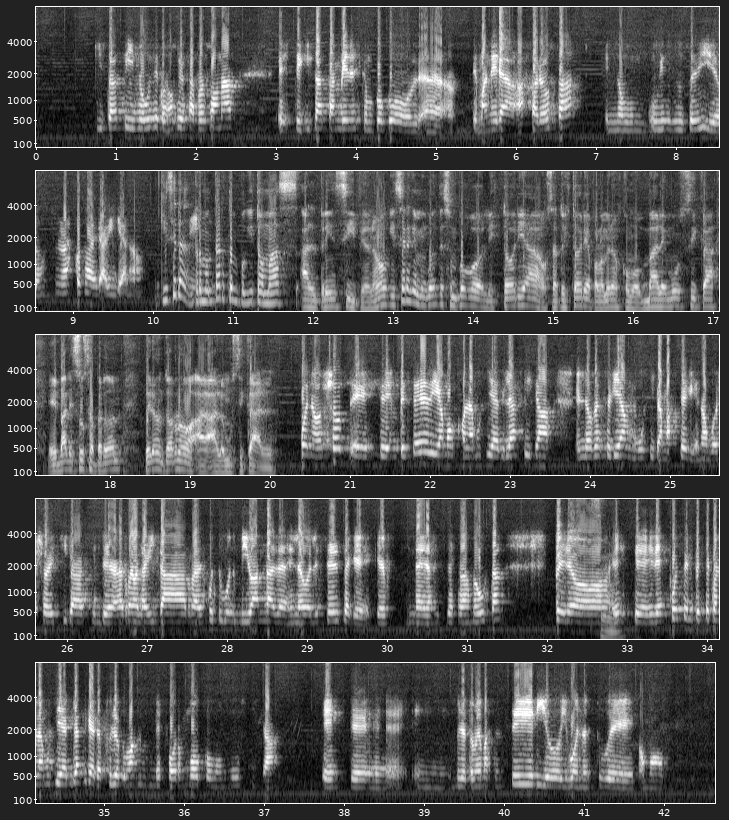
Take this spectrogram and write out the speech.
quizás si no hubiese conocido a esa persona, este, quizás también esté un poco eh, de manera azarosa no hubiese sucedido, son unas cosas de la vida, ¿no? Quisiera remontarte un poquito más al principio, ¿no? Quisiera que me cuentes un poco la historia, o sea, tu historia, por lo menos como Vale Música, eh, Vale Sosa, perdón, pero en torno a lo musical. Bueno, yo este, empecé, digamos, con la música clásica en lo que sería música más seria, ¿no? Porque yo de chica siempre agarraba la guitarra, después tuve mi banda en la adolescencia, que, es una de las historias que más me gustan, pero este, después empecé con la música clásica, que fue lo que más me formó como música. Este, me lo tomé más en serio y bueno, estuve como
